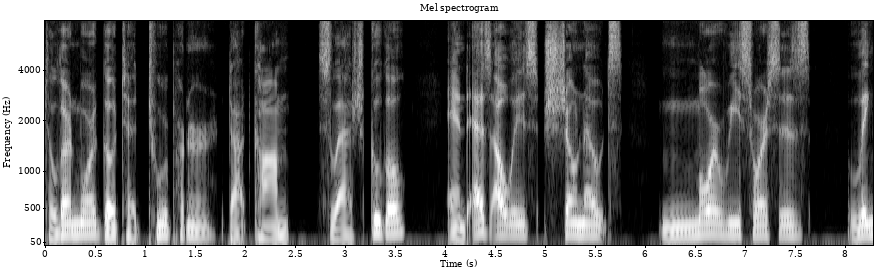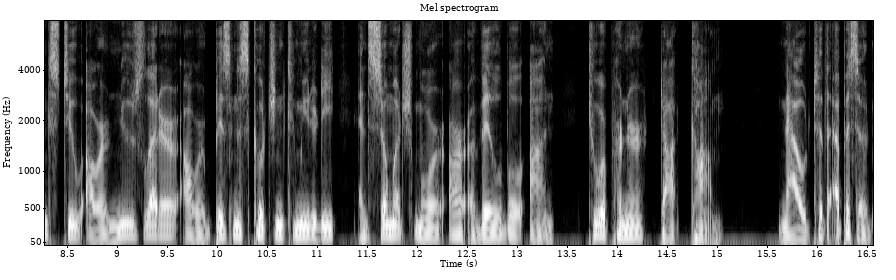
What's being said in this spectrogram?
To learn more, go to tourpreneur.com slash Google. And as always, show notes, more resources, links to our newsletter, our business coaching community, and so much more are available on tourpreneur.com. Now to the episode.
